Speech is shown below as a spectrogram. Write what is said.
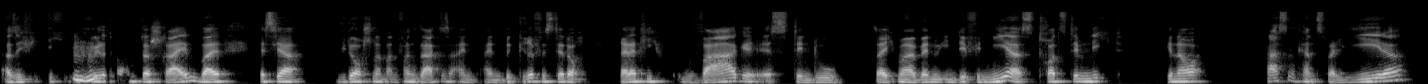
Also ich, ich, ich Mhm. will das auch unterschreiben, weil es ja, wie du auch schon am Anfang sagtest, ein, ein Begriff ist, der doch relativ vage ist, den du, sag ich mal, wenn du ihn definierst, trotzdem nicht genau fassen kannst, weil jeder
